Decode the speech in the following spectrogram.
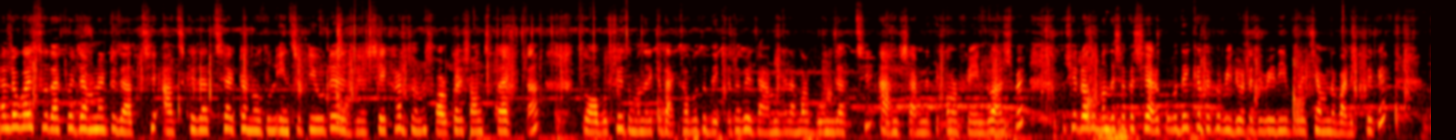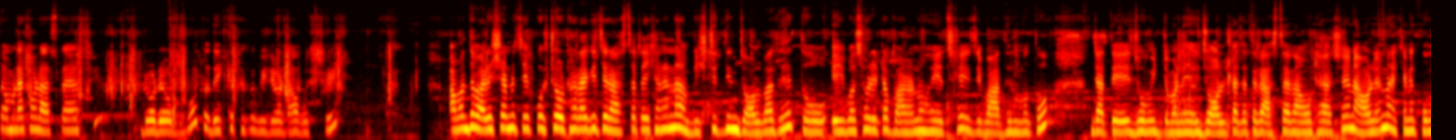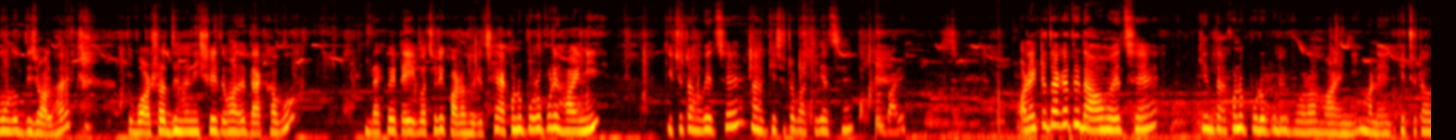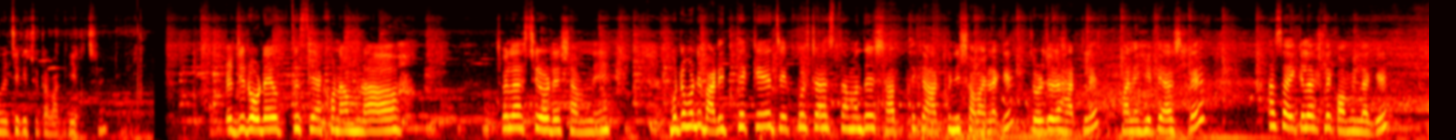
Hello guys তো দেখো যে আমরা একটু যাচ্ছি, আজকে যাচ্ছি একটা নতুন ইনস্টিটিউটে শেখার জন্য সরকারি সংস্থা একটা। তো অবশ্যই তোমাদেরকে দেখাবো, তো দেখতে থাকবে যে আমি আর আমার বোন যাচ্ছি অ্যান্ড সামনে থেকে আমার ফ্রেন্ডও আসবে। তো সেটাও তোমাদের সাথে শেয়ার করব। দেখতে থাকো ভিডিওটা যে বেরিয়ে পড়েছি আমরা বাড়ির থেকে। তো আমরা এখন রাস্তায় আছি রোডে উঠবো। তো দেখতে থাকো ভিডিওটা অবশ্যই। আমাদের বাড়ির সামনে চেকপোস্টে ওঠার আগে যে রাস্তাটা এখানে না বৃষ্টির দিন জল বাঁধে, তো এই বছর এটা বানানো হয়েছে যে বাঁধের মতো, যাতে জমির মানে জলটা যাতে রাস্তায় না উঠে আসে, না হলে না এখানে কোমর অব্দি জল হয়। তো বর্ষার দিনে নিশ্চয়ই তোমাদের দেখাবো। দেখো, এটা এই বছরই করা হয়েছে। এখনও পুরোপুরি হয়নি। কিছুটা হয়েছে আর কিছুটা বাকি আছে। অনেকটা জায়গাতে দেওয়া হয়েছে, কিন্তু এখনও পুরোপুরি ভরা হয়নি। মানে কিছুটা হয়েছে, কিছুটা বাকি আছে। এই যে রোডে উঠতেছি এখন আমরা। চলে আসছি রোডের সামনে। মোটামুটি বাড়ির থেকে চেকপোস্টে আসতে আমাদের সাত থেকে আট মিনিট সময় লাগে জোরে জোরে হাঁটলে মানে হেঁটে আসলে আর সাইকেলে আসলে কমই লাগে।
